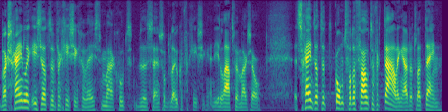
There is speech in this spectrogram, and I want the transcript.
Waarschijnlijk is dat een vergissing geweest. Maar goed, dat zijn soms leuke vergissingen. En die laten we maar zo. Het schijnt dat het komt van een foute vertaling uit het Latijn.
